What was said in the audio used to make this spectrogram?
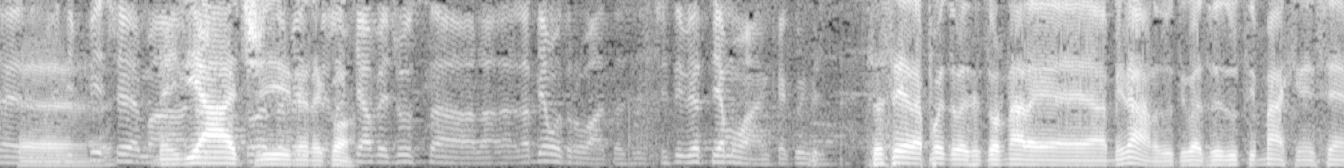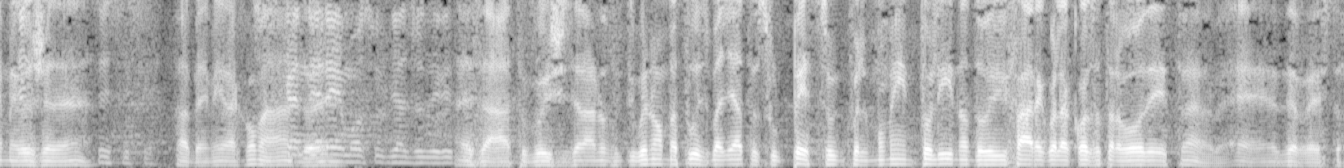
Eh, Eh, è difficile, ma nei viaggi, nelle La cose. chiave giusta la- l'abbiamo trovata, ci divertiamo anche, quindi. Stasera poi dovete tornare a Milano, tutti, quasi, tutti in macchina insieme. così, eh? Sì, sì, sì. Vabbè, mi Ci raccomando. eh. scanneremo sul viaggio di ritorno. Esatto, poi ci saranno tutti quei no, ma tu hai sbagliato sul pezzo in quel momento lì, non dovevi fare quella cosa, te l'avevo detto, eh, vabbè, del resto.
